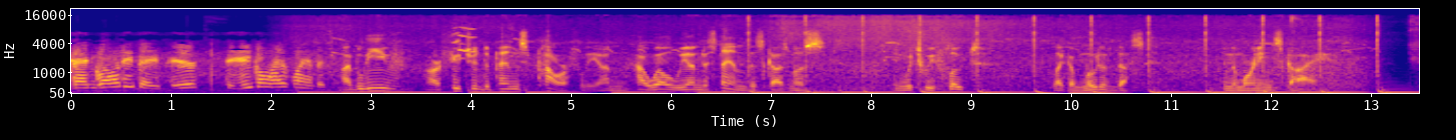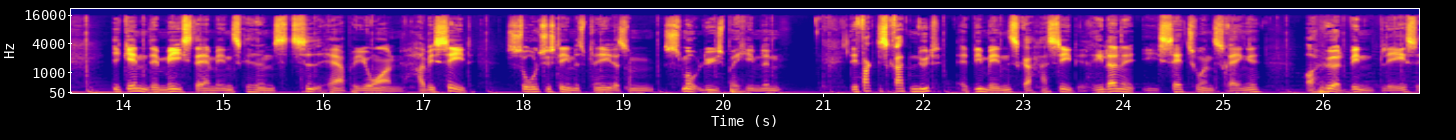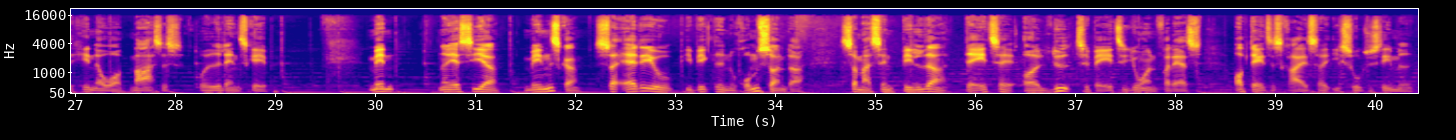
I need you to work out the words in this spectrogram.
Tranquility Base here. The Eagle has landed. I believe our future depends powerfully on how well we understand this cosmos in which we float like a mote of dust in the morning sky. Igennem det meste af menneskehedens tid her på jorden har vi set solsystemets planeter som små lys på himlen. Det er faktisk ret nyt, at vi mennesker har set rillerne i Saturns ringe og hørt vinden blæse hen over Mars' røde landskab. Men når jeg siger mennesker, så er det jo i virkeligheden rumsonder, som har sendt billeder, data og lyd tilbage til jorden fra deres opdagelsesrejser i solsystemet.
